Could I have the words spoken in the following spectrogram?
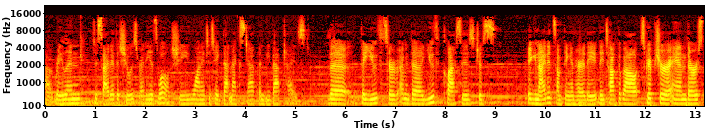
uh, Raylan decided that she was ready as well. She wanted to take that next step and be baptized. The the youth serve, I mean the youth classes just ignited something in her. They they talk about scripture and there's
